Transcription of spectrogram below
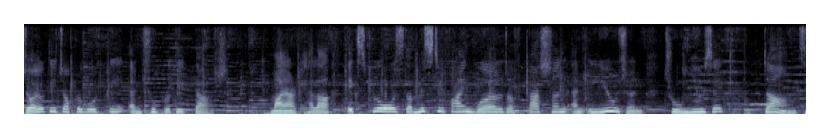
Jayoti Chakraborty and Supratik Das. Mayar Khela explores the mystifying world of passion and illusion through music, dance,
